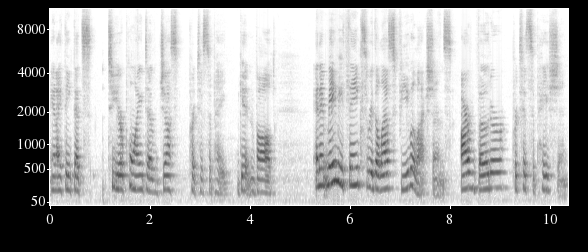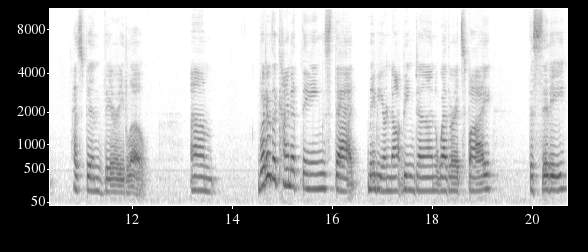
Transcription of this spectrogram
And I think that's to your point of just participate, get involved. And it made me think through the last few elections, our voter participation has been very low. Um, what are the kind of things that maybe are not being done, whether it's by the city,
